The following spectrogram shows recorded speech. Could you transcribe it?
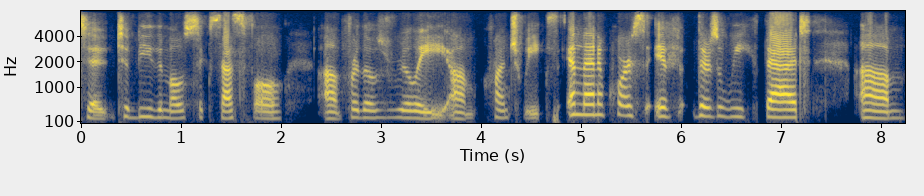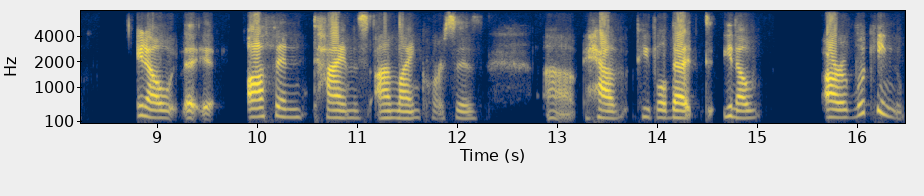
to, to be the most successful uh, for those really um, crunch weeks. And then, of course, if there's a week that, um, you know, oftentimes online courses uh, have people that, you know, are looking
